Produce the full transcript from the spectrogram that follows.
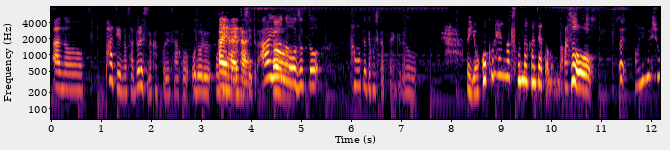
あの、パーティーのさ、ドレスの格好でさ、こう踊る女の子たちしとか、ああいうのをずっと保ってて欲しかったんやけど、予告編がそんな感じだったもんな。あ、そう。え、アニメーショ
